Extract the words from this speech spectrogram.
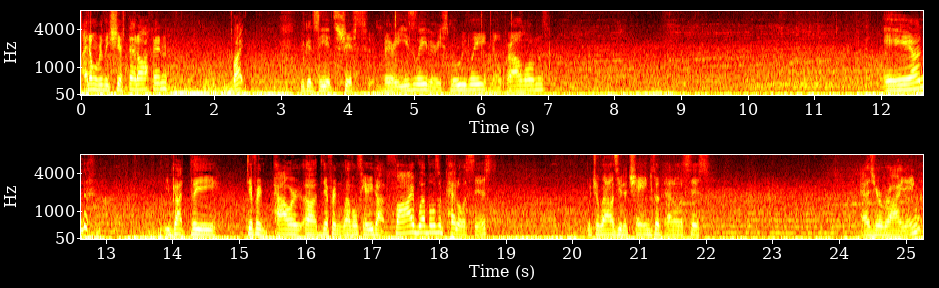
I don't really shift that often, but you can see it shifts very easily, very smoothly, no problems. And you've got the different power, uh, different levels here. You got five levels of pedal assist, which allows you to change the pedal assist as you're riding.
